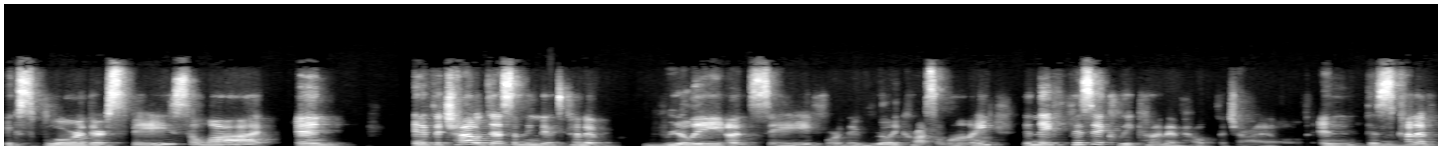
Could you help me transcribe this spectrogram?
explore their space a lot and and if the child does something that's kind of really unsafe or they really cross a line then they physically kind of help the child. And this mm-hmm. kind of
